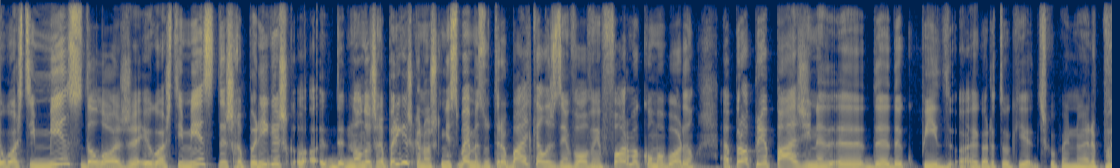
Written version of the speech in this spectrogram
Eu gosto imenso da loja, eu gosto imenso das raparigas, de- não das raparigas que eu não as conheço bem, mas o trabalho que elas desenvolvem, a forma como abordam, a própria página eh, da, da Cupido. Agora estou aqui, desculpem, não era. para-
